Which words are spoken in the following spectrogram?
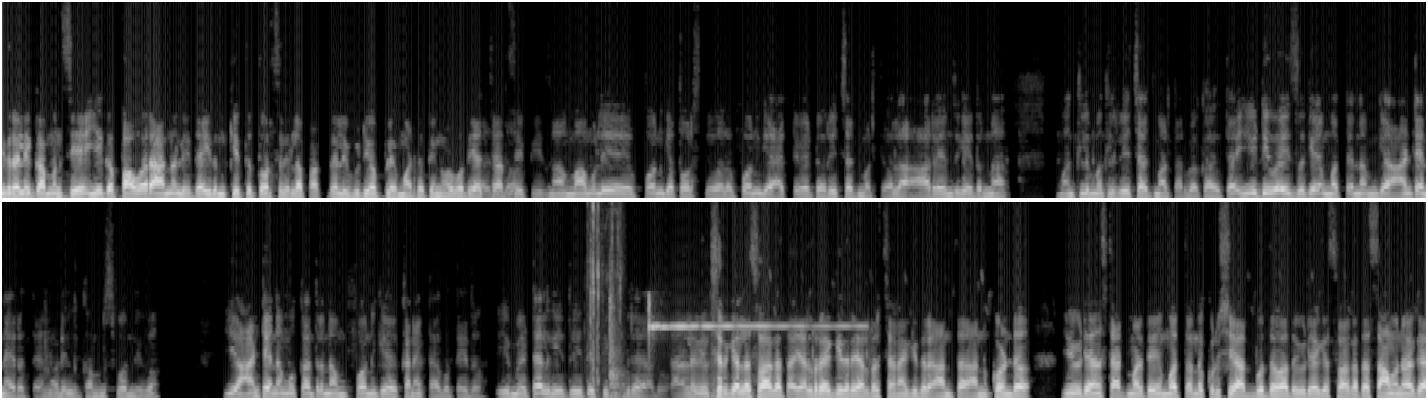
ಇದರಲ್ಲಿ ಗಮನಿಸಿ ಈಗ ಪವರ್ ಆನಲ್ಲಿ ಇದೆ. ಇದನ್ನ ಕಿತ್ತು ತೋರಿಸೋದಿಲ್ಲ. ಪಕ್ಕದಲ್ಲಿ ವಿಡಿಯೋ ಪ್ಲೇ ಮಾಡ್ತೈತಿ. ನೋಡ್ಬೋದು ಎಚ್ ಆರ್ ಸಿ ಪಿ ನಾವು ಮಾಮೂಲಿ ಫೋನ್ಗೆ ತೋರಿಸ್ತೀವಲ್ಲ ಫೋನ್ಗೆ ಆ್ಯಕ್ಟಿವೇಟ್ ರೀಚಾರ್ಜ್ ಮಾಡ್ತೀವಲ್ಲ ಆ ರೇಂಜ್ಗೆ ಇದನ್ನು ಮಂತ್ಲಿ ಮಂತ್ಲಿ ರೀಚಾರ್ಜ್ ಮಾಡ್ತಾ ಇರಬೇಕಾಗುತ್ತೆ. ಈ ಡಿವೈಸ್ಗೆ ಮತ್ತೆ ನಮಗೆ ಆಂಟೆನ ಇರುತ್ತೆ. ನೋಡಿ ಇಲ್ಲಿ ಗಮನಿಸ್ಬೋದು ನೀವು. ಈ ಆಂಟೆನ ಮುಖಾಂತರ ನಮ್ಮ ಫೋನ್ಗೆ ಕನೆಕ್ಟ್ ಆಗುತ್ತೆ ಇದು. ಈ ಮೆಟಲ್ಗೆ ಇದು ರೀತಿ ಸಿಕ್ಕಿದ್ರೆ ಅದು ಚಾನಲ್ ವೀಕ್ಷಕರಿಗೆಲ್ಲ ಸ್ವಾಗತ. ಎಲ್ಲರೂ ಹೇಗಿದ್ದಾರೆ? ಎಲ್ಲರೂ ಚೆನ್ನಾಗಿದ್ದಾರೆ ಅಂತ ಅಂದ್ಕೊಂಡು ಈ ವಿಡಿಯೋನ ಸ್ಟಾರ್ಟ್ ಮಾಡ್ತೀವಿ. ಮತ್ತೊಂದು ಕೃಷಿ ಅದ್ಭುತವಾದ ವಿಡಿಯೋಗೆ ಸ್ವಾಗತ. ಸಾಮಾನ್ಯವಾಗಿ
